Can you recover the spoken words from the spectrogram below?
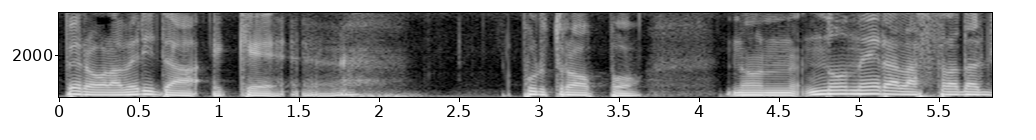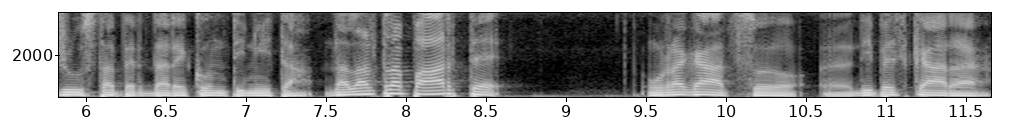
però la verità è che eh, purtroppo non, non era la strada giusta per dare continuità. Dall'altra parte, un ragazzo eh, di Pescara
